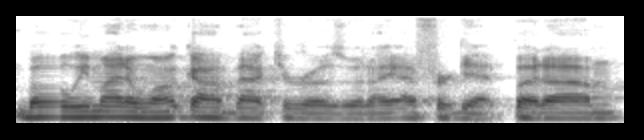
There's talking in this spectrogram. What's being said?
but we might have gone back to Rosewood. I, I, forget. But um,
